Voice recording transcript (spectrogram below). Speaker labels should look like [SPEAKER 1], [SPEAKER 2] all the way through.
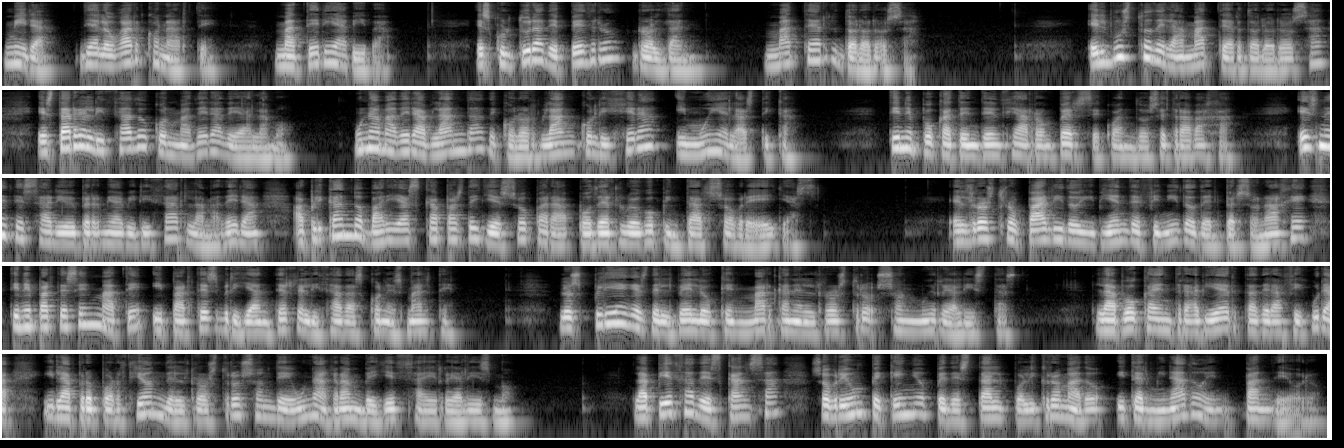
[SPEAKER 1] Mira, dialogar con arte. Materia viva. Escultura de Pedro Roldán. Mater Dolorosa. El busto de la Mater Dolorosa está realizado con madera de álamo, una madera blanda de color blanco ligera y muy elástica. Tiene poca tendencia a romperse cuando se trabaja. Es necesario impermeabilizar la madera aplicando varias capas de yeso para poder luego pintar sobre ellas. El rostro pálido y bien definido del personaje tiene partes en mate y partes brillantes realizadas con esmalte. Los pliegues del velo que enmarcan el rostro son muy realistas. La boca entreabierta de la figura y la proporción del rostro son de una gran belleza y realismo. La pieza descansa sobre un pequeño pedestal policromado y terminado en pan de oro.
